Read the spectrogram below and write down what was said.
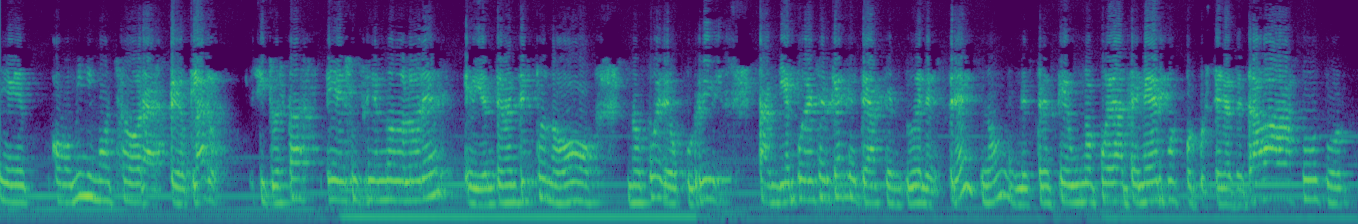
eh, como mínimo ocho horas, pero claro, si tú estás eh, sufriendo dolores, evidentemente esto no, no puede ocurrir. También puede ser que se te acentúe el estrés, ¿no? El estrés que uno pueda tener pues, por cuestiones de trabajo, por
